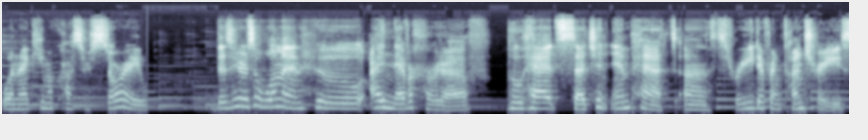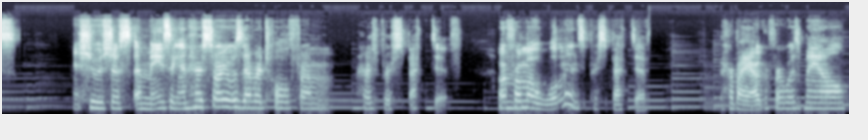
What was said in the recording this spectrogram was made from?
when I came across her story. This here's a woman who I never heard of, who had such an impact on three different countries. And she was just amazing. And her story was never told from her perspective or Mm. from a woman's perspective. Her biographer was male.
